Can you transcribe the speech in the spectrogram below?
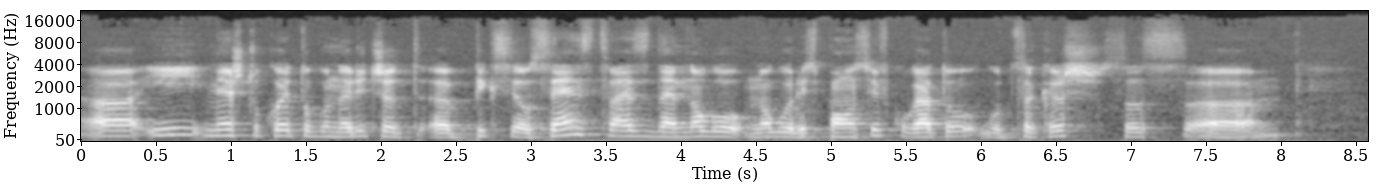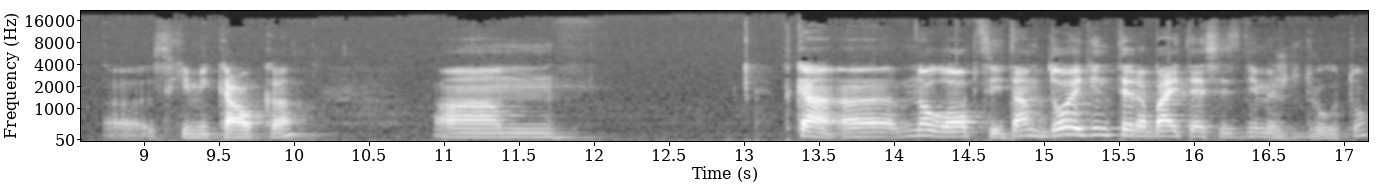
а, и нещо, което го наричат а, Pixel Sense. Това е за да е много, много респонсив, когато го цъкаш с, а, а, с химикалка. А, така, а, много опции там. До 1 терабайт SSD между другото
